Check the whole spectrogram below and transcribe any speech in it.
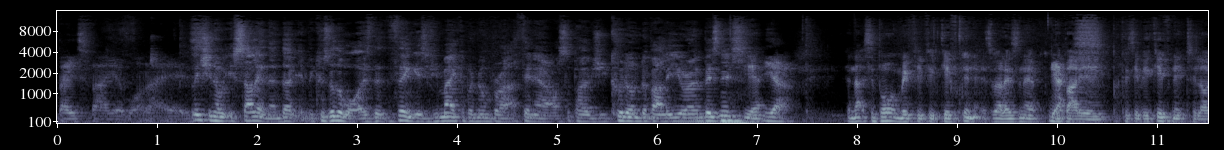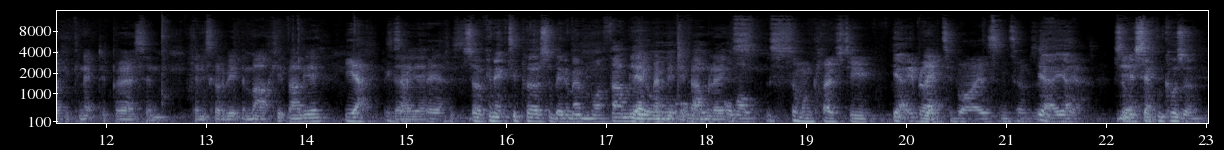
base value of what that is. At least you know what you're selling then, don't you? Because otherwise, the, the thing is, if you make up a number out of thin air, I suppose you could undervalue your own business. Yeah. yeah, And that's important if you're gifting it as well, isn't it? Yeah. Value. Because if you're giving it to like a connected person, then it's got to be at the market value. yeah, So, exactly. yeah, yeah. So a connected person being a member of my family, Yeah, or, member of your or my- family. or Someone close to you, Yeah, related wise, in terms of Yeah, yeah. So Yeah. my second cousin.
